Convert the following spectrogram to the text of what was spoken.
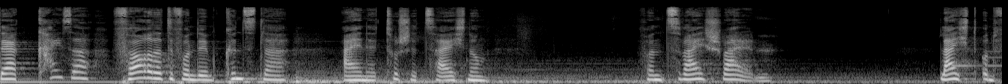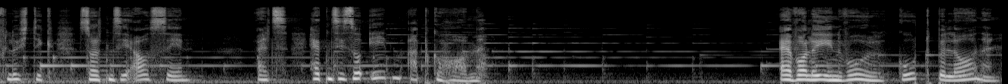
Der Kaiser forderte von dem Künstler eine Tuschezeichnung von zwei Schwalben. Leicht und flüchtig sollten sie aussehen, als hätten sie soeben abgehoben. Er wolle ihn wohl gut belohnen.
